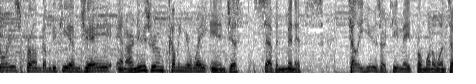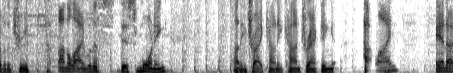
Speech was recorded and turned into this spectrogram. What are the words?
stories from WTMJ and our newsroom coming your way in just seven minutes. Telly Hughes, our teammate from 1017 The Truth, on the line with us this morning on the Tri County Contracting Hotline. And uh,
